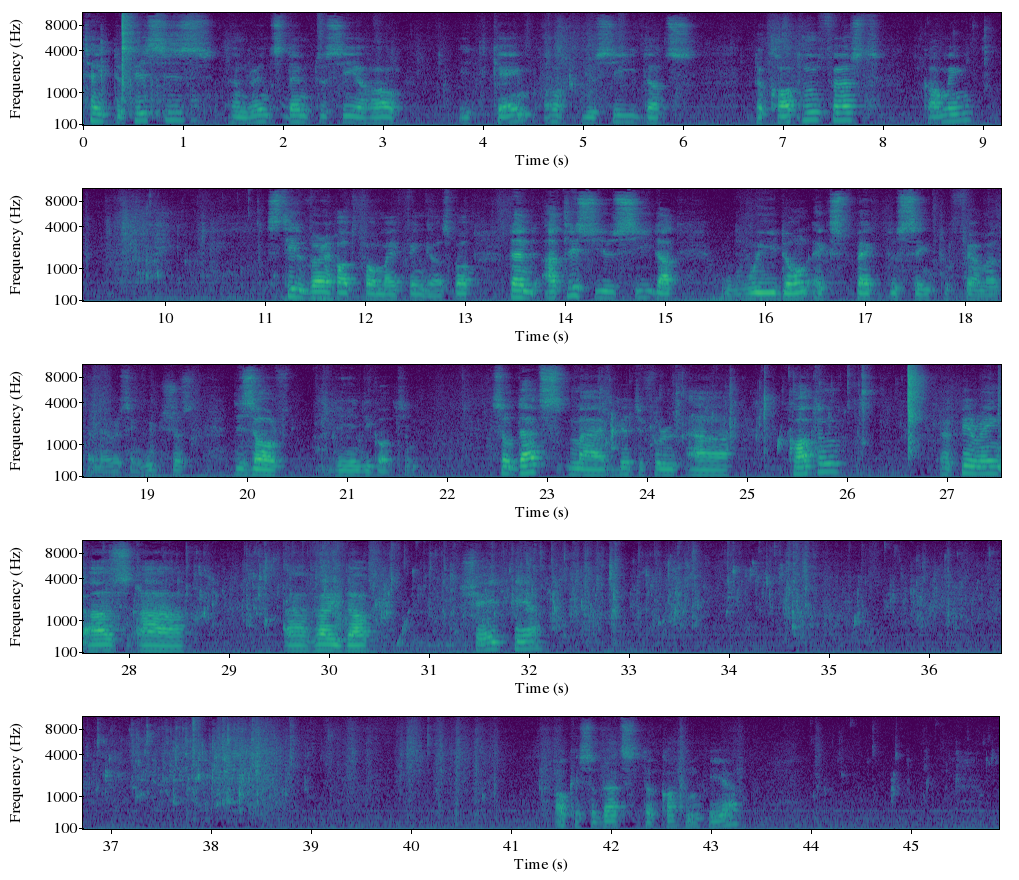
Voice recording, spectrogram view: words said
take the pieces and rinse them to see how it came. Oh, you see that's the cotton first coming. Still very hot for my fingers, but then at least you see that we don't expect the thing to ferment and everything. We just dissolve the indigo tin. So that's my beautiful uh, cotton appearing as a, a very dark shade here. Okay, so that's the cotton here.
